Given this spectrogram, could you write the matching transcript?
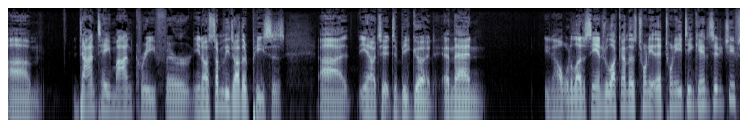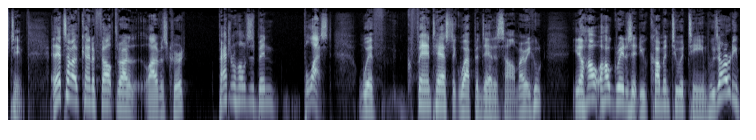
um, Donte Moncrief or you know some of these other pieces, uh, you know, to to be good. And then, you know, would have loved to see Andrew Luck on those 20 that 2018 Kansas City Chiefs team. And that's how I've kind of felt throughout a lot of his career. Patrick Mahomes has been blessed with fantastic weapons at his helm. I mean, who, you know, how how great is it? You come into a team who's already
